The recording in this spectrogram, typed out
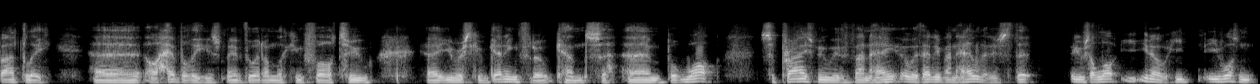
badly uh, or heavily is maybe the word I'm looking for to uh, your risk of getting throat cancer. Um, but what surprised me with Van Hay- with Eddie Van Halen is that he was a lot. You know, he he wasn't,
